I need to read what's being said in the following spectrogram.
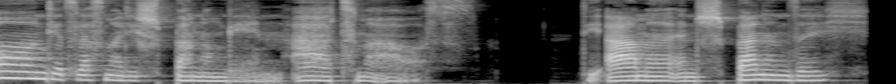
und jetzt lass mal die Spannung gehen. Atme aus. Die Arme entspannen sich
